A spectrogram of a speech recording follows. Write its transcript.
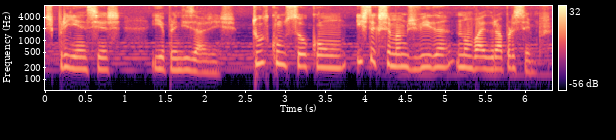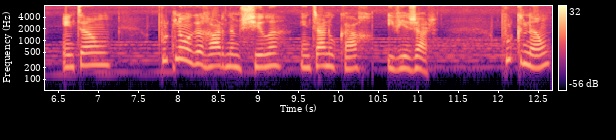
experiências e aprendizagens. Tudo começou com isto a que chamamos vida não vai durar para sempre. Então, por que não agarrar na mochila, entrar no carro e viajar? Por que não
